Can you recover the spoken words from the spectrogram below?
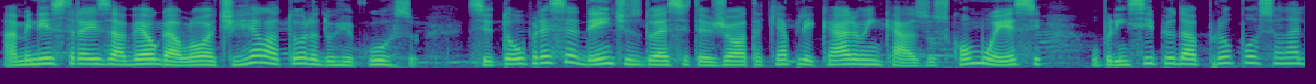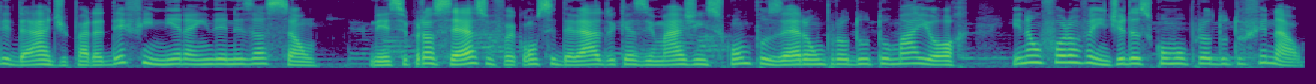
A ministra Isabel Galotti, relatora do recurso, citou precedentes do STJ que aplicaram em casos como esse o princípio da proporcionalidade para definir a indenização. Nesse processo, foi considerado que as imagens compuseram um produto maior e não foram vendidas como produto final,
